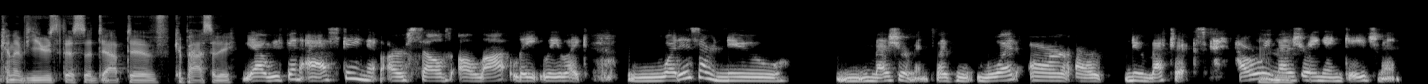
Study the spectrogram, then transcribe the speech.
kind of use this adaptive capacity? Yeah, we've been asking ourselves a lot lately like, what is our new measurement? Like, what are our new metrics? How are we mm-hmm. measuring engagement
